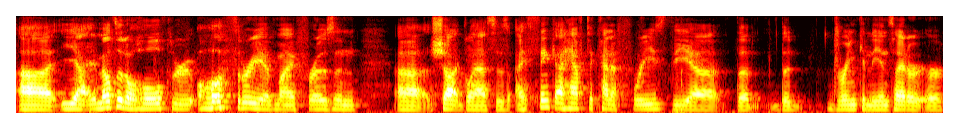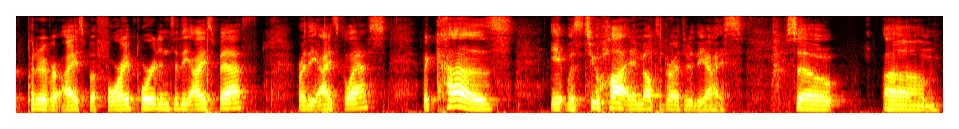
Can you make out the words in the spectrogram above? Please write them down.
Uh, yeah, it melted a hole through all three of my frozen uh, shot glasses. I think I have to kind of freeze the uh, the the drink in the inside or, or put it over ice before I pour it into the ice bath or the ice glass because it was too hot and melted right through the ice. So um,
